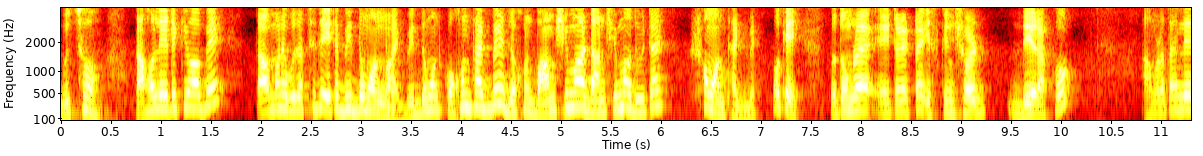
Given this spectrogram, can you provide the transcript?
বুঝছ? তাহলে এটা কি হবে? তার মানে বোঝাচ্ছে যে এটা বিদ্যমান নয়। বিদ্যমান কখন থাকবে? যখন বাম সীমা, ডান সীমা দুইটাই সমান থাকবে ওকে তো তোমরা এটার একটা স্ক্রিনশট দিয়ে রাখো। আমরা তাহলে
